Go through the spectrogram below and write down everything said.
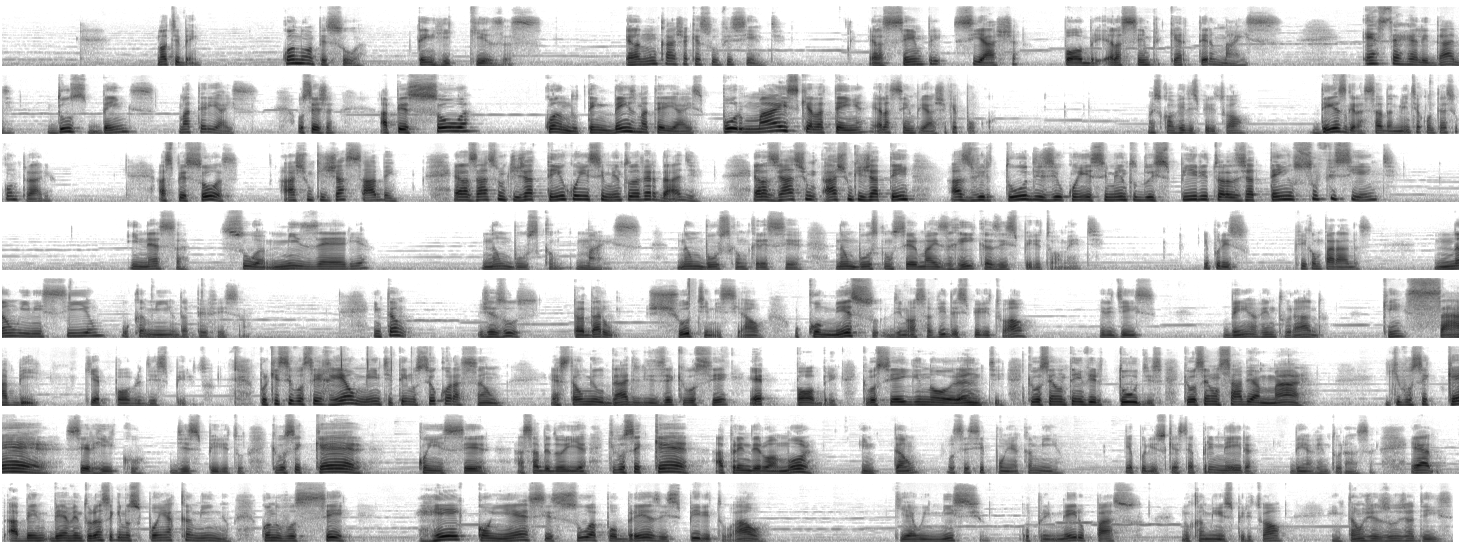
Note bem, quando uma pessoa tem riquezas, ela nunca acha que é suficiente. Ela sempre se acha pobre, ela sempre quer ter mais. Esta é a realidade dos bens materiais. Ou seja, a pessoa quando tem bens materiais, por mais que ela tenha, ela sempre acha que é pouco. Mas com a vida espiritual, desgraçadamente acontece o contrário. As pessoas acham que já sabem, elas acham que já têm o conhecimento da verdade, elas acham, acham que já têm as virtudes e o conhecimento do Espírito, elas já têm o suficiente. E nessa sua miséria, não buscam mais, não buscam crescer, não buscam ser mais ricas espiritualmente. E por isso ficam paradas, não iniciam o caminho da perfeição. Então, Jesus, para dar o chute inicial, o começo de nossa vida espiritual, ele diz: Bem-aventurado quem sabe que é pobre de espírito. Porque se você realmente tem no seu coração esta humildade de dizer que você é pobre, que você é ignorante, que você não tem virtudes, que você não sabe amar e que você quer ser rico de espírito, que você quer conhecer a sabedoria, que você quer aprender o amor, então você se põe a caminho. E é por isso que esta é a primeira bem-aventurança. É a, a bem-aventurança que nos põe a caminho. Quando você reconhece sua pobreza espiritual, que é o início, o primeiro passo no caminho espiritual, então Jesus já diz:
